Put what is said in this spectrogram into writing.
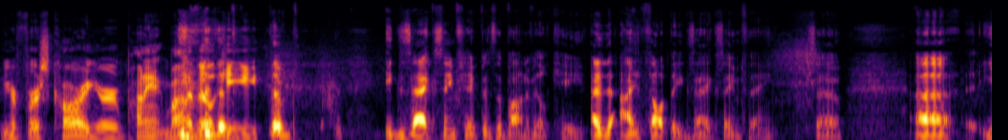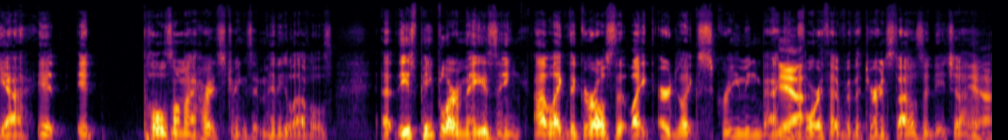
your first car, your Pontiac Bonneville The- key. The exact same shape as the Bonneville key. I, I thought the exact same thing. So, uh, yeah, it it pulls on my heartstrings at many levels. Uh, these people are amazing. I like the girls that like are like screaming back Yeah. and forth over the turnstiles at each other. Yeah.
